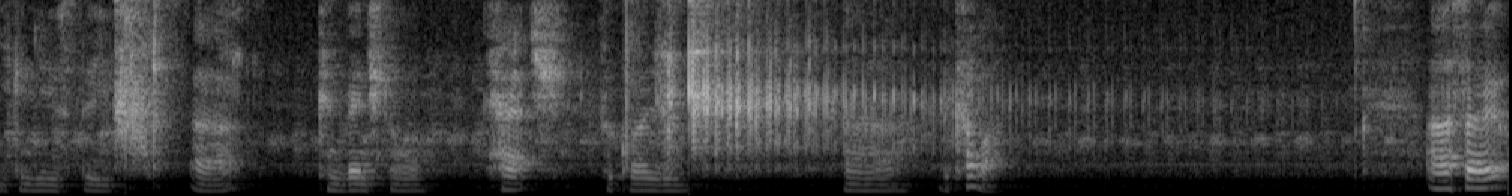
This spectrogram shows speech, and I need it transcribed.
you can use the uh, conventional hatch for closing uh, the cover. so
